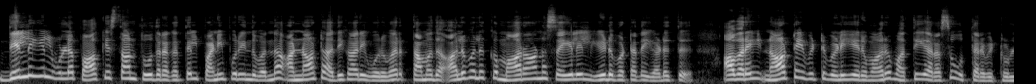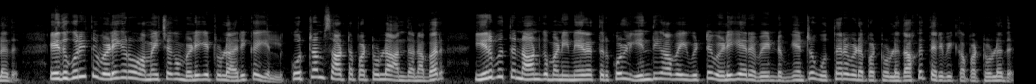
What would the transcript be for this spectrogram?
தில்லியில் உள்ள பாகிஸ்தான் தூதரகத்தில் பணிபுரிந்து வந்த அந்நாட்டு அதிகாரி ஒருவர் தமது அலுவலுக்கு மாறான செயலில் ஈடுபட்டதை அடுத்து அவரை நாட்டை விட்டு வெளியேறுமாறு மத்திய அரசு உத்தரவிட்டுள்ளது. இதுகுறித்து வெளியுறவு அமைச்சகம் வெளியிட்டுள்ள அறிக்கையில் குற்றம் சாட்டப்பட்டுள்ள அந்த நபர் இருபத்து நான்கு மணி நேரத்திற்குள் இந்தியாவை விட்டு வெளியேற வேண்டும் என்று உத்தரவிடப்பட்டுள்ளதாக தெரிவிக்கப்பட்டுள்ளது.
